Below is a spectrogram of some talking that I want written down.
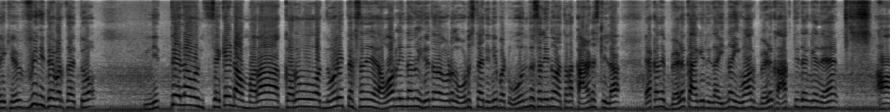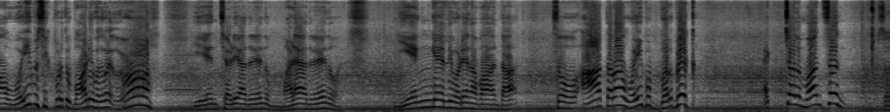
ಲೈಕ್ ಹೆವಿ ನಿದ್ದೆ ಬರ್ತಾ ಇತ್ತು. ನಿದ್ದೆಲ್ಲ ಒಂದು ಸೆಕೆಂಡ್ ಆ ಮರ, ಕರು ಅದು ನೋಡಿದ ತಕ್ಷಣ ಅವಾಗ್ಲಿಂದನೂ ಇದೇ ಥರ ರೋಡಲ್ಲಿ ಓಡಿಸ್ತಾ ಇದ್ದೀನಿ ಬಟ್ ಒಂದು ಸಲಿನೂ ಆ ಥರ ಕಾಣಿಸ್ಲಿಲ್ಲ. ಯಾಕಂದರೆ ಬೆಳಕಾಗಿರಲಿಲ್ಲ ಇನ್ನು ಇವಾಗ ಬೆಳಕು ಆಗ್ತಿದ್ದಂಗೆ ಆ ವೈಬ್ ಸಿಕ್ಬಿಡ್ತು ಬಾಡಿ ಒಳಗಡೆ. ಏನು ಚಳಿ ಆದ್ರೇನು ಮಳೆ ಆದ್ರೇನು ಹೆಂಗೆ ಇರಲಿ ಒಡೆಯೋಣ ಬಾ ಅಂತ. ಸೊ ಆ ಥರ ವೈಬ್ ಬರಬೇಕು. ಆ್ಯಕ್ಚುಲ್ ಮಾನ್ಸೂನ್ ಸೊ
